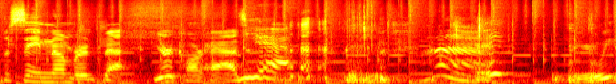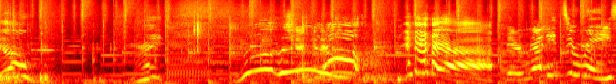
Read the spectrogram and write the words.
the same number that your car has. Yeah. wow. Ah. Okay. Here we go. All right. Check it out. Yeah. They're ready to race.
